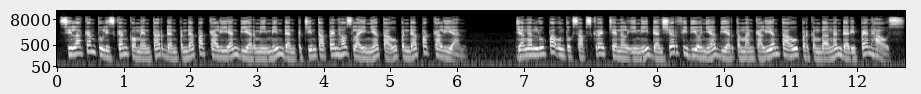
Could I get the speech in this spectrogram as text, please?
Silakan tuliskan komentar dan pendapat kalian biar Mimin dan pecinta penthouse lainnya tahu pendapat kalian. Jangan lupa untuk subscribe channel ini dan share videonya biar teman kalian tahu perkembangan dari Penthouse.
